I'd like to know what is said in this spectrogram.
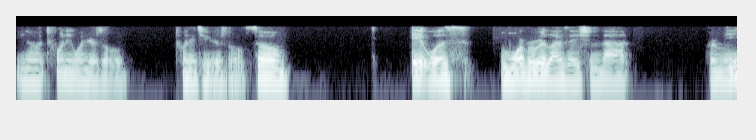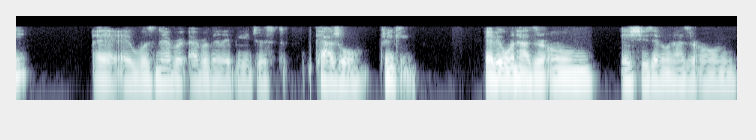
you know, at 21 years old, 22 years old. So it was more of a realization that for me, it was never ever going to be just casual drinking. Everyone has their own issues. Everyone has their own,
